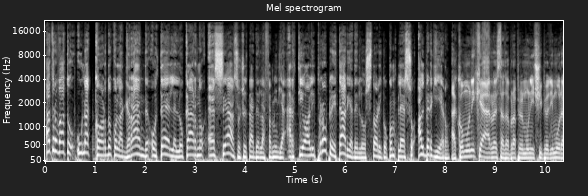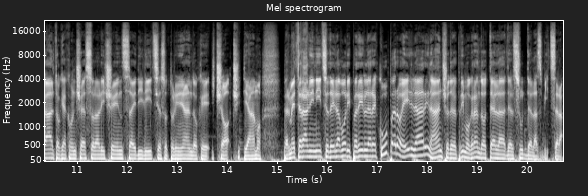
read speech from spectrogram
ha trovato un accordo con la Grand Hotel Locarno SA, società della famiglia Artioli, proprietaria dello storico complesso alberghiero. A comunicarlo è stato proprio il municipio di Muralto che ha concesso la licenza edilizia sottolineando che ciò, citiamo, permetterà l'inizio dei lavori per il recupero e il rilancio del primo Grand Hotel del sud della Svizzera.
